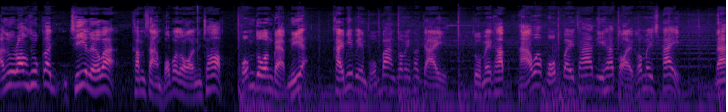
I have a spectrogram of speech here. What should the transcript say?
อนุร้องทุกก็ชี้เลยว่าคำสั่งพบตรนั้นชอบ ผมโดนแบบนี้ ใครไม่เป็นผมบ้างก็ไม่เข้าใจ ถูกไหมครับ หาว่าผมไปท้าตีท้าต่อยก็ไม่ใช่นะ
